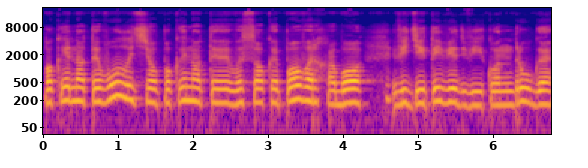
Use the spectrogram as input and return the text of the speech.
покинути вулицю, покинути високий поверх або відійти від вікон. Друге,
